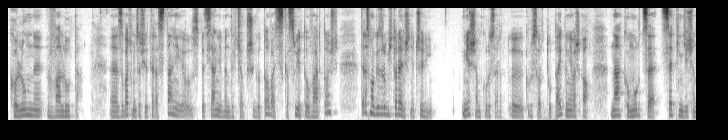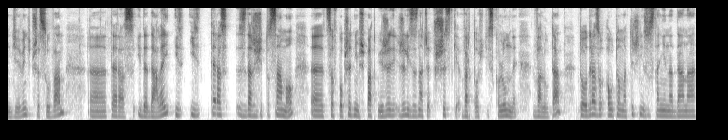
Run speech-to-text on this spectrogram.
kolumny waluta. E, Zobaczmy, co się teraz stanie. Ja specjalnie będę chciał przygotować, skasuję tą wartość. Teraz mogę zrobić to ręcznie, czyli umieszczam kursor, e, kursor tutaj, ponieważ o, na komórce C59 przesuwam. E, Teraz idę dalej i, i teraz zdarzy się to samo, e, co w poprzednim przypadku. Jeżeli, jeżeli zaznaczę wszystkie wartości z kolumny waluta, to od razu automatycznie zostanie nadana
